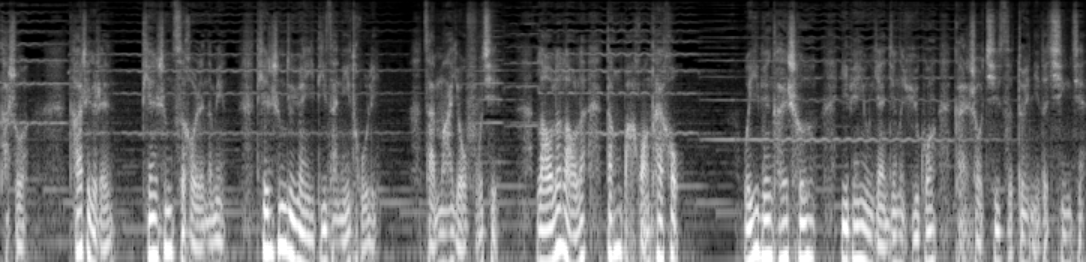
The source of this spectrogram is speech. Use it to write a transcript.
他说，他这个人天生伺候人的命，天生就愿意滴在泥土里。咱妈有福气，老了老了当把皇太后。我一边开车，一边用眼睛的余光感受妻子对你的轻贱，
